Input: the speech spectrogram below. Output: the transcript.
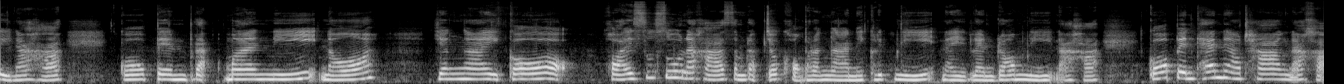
ยนะคะ ก็เป็นประมาณนี้เนาะยังไงก็ขอให้สู้ๆนะคะสำหรับเจ้าของพลังงานในคลิปนี้ในแรนดอมนี้นะคะ ก็เป็นแค่แนวทางนะคะ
